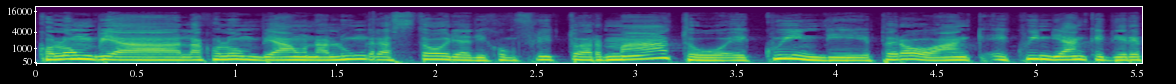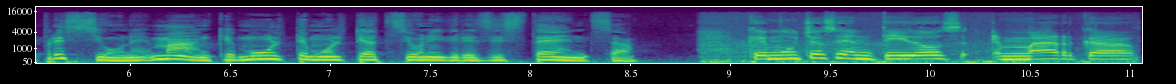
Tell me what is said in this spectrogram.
Colombia, la Colombia ha una lunga storia di conflitto armato e quindi, però anche, e quindi anche di repressione, ma anche molte molte azioni di resistenza. Que en muchos sentidos marca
